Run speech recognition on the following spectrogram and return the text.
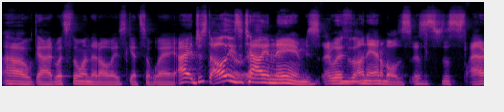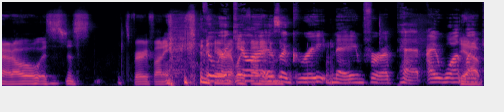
Oh god, what's the one that always gets away? I just all these Oh, Italian right. names with Mhm. on animals. It's just I don't know. It's just it's very funny. Caligula funny is a great name for a pet. I want Yeah. like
